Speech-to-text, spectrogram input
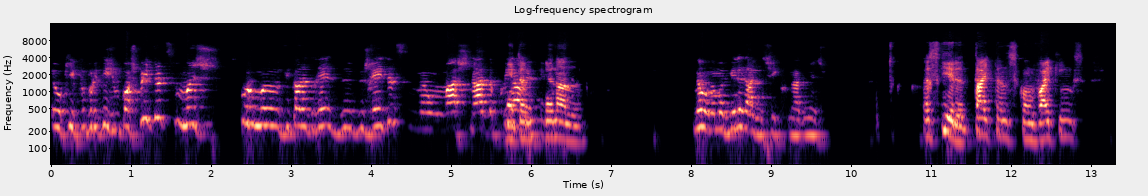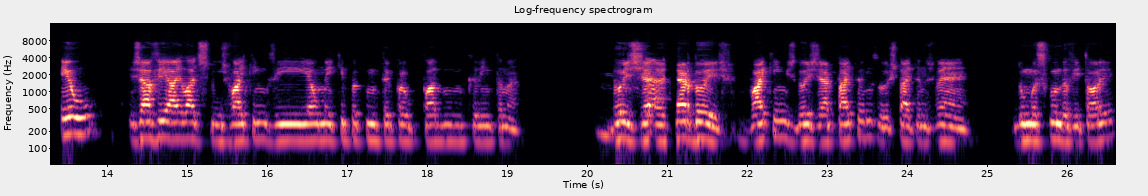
eu aqui favoritismo para os Patriots, mas se for uma vitória de, de- dos Raiders, não acho nada por aí. Não, não me admira nada, Chico, nada mesmo. A seguir, Titans com Vikings. Eu já vi highlights dos Vikings e é uma equipa que me tem preocupado um bocadinho também. 0-2 Vikings, 2-0 Titans. Os Titans vêm de uma segunda vitória.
